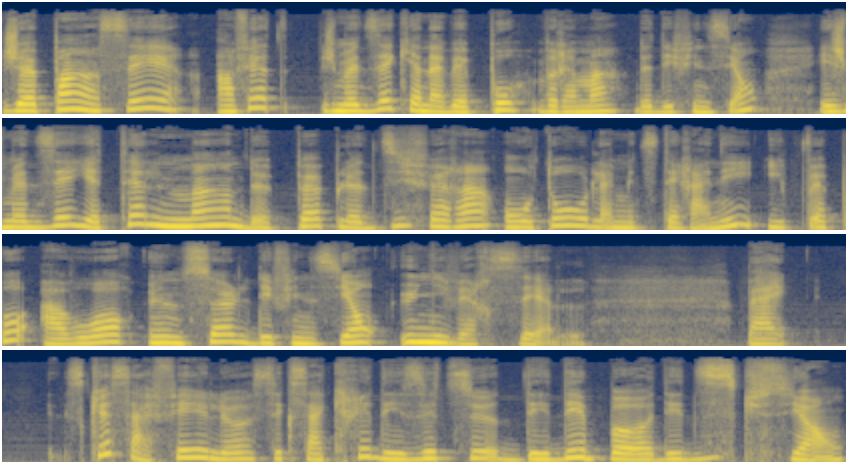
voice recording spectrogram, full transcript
je pensais, en fait, je me disais qu'il n'y en avait pas vraiment de définition. Et je me disais, il y a tellement de peuples différents autour de la Méditerranée, il ne pouvait pas avoir une seule définition universelle. Bien, ce que ça fait, là, c'est que ça crée des études, des débats, des discussions.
